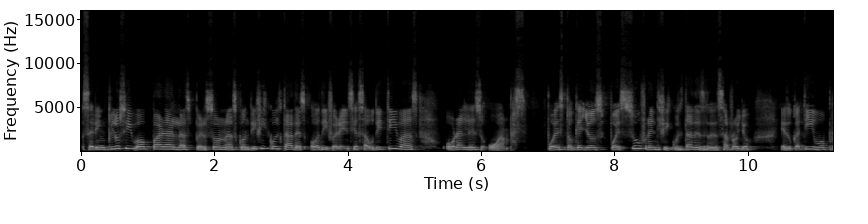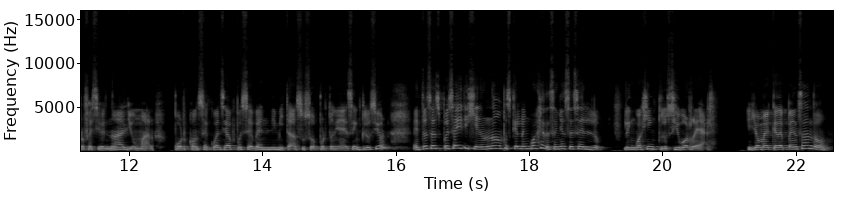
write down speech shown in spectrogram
ser inclusivo para las personas con dificultades o diferencias auditivas, orales o ambas puesto que ellos pues sufren dificultades de desarrollo educativo, profesional y humano. Por consecuencia pues se ven limitadas sus oportunidades de inclusión. Entonces pues ahí dijeron, no, pues que el lenguaje de señas es el lenguaje inclusivo real. Y yo me quedé pensando,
